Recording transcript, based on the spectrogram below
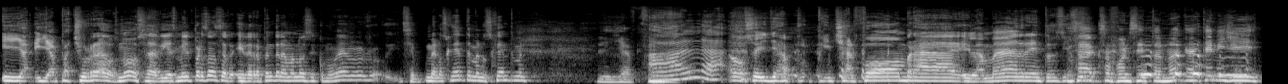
y, ya- y apachurrados, ¿no? O sea, 10 mil personas y de repente nada más nos como, "Eh, menos gente, menos gente. men-". Y ya. ¡Hala! O sea, y ya pinche alfombra y la madre, entonces ya Saxofoncito, ¿no? Kenny G.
